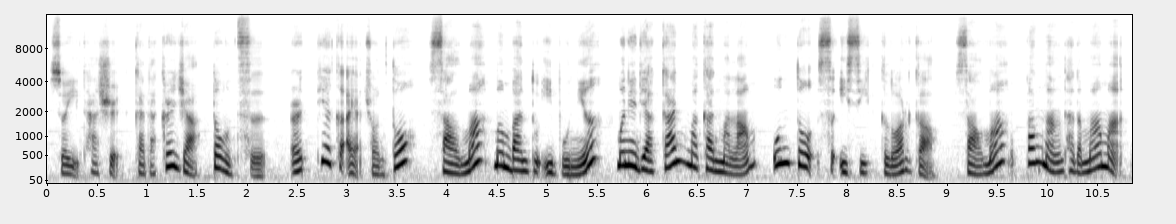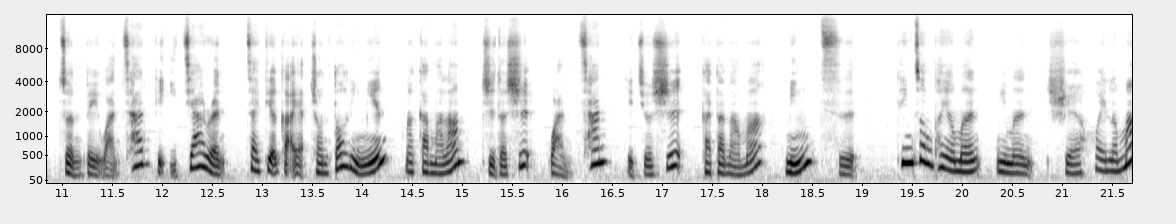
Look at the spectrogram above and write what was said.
所以它是 kata kerja 动词。 而第二个 ayat contoh，Salma membantu ibunya menyediakan makan malam untuk seisi keluarga。Salma 帮忙她的妈妈准备晚餐给一家人。在第二个 ayat contoh 里面，makan malam 指的是晚餐，也就是 kata nama 名词。听众朋友们，你们学会了吗？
